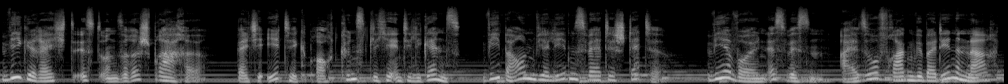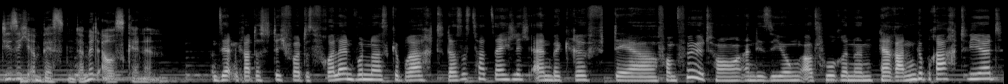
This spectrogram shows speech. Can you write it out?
Wie gerecht ist unsere Sprache? Welche Ethik braucht künstliche Intelligenz? Wie bauen wir lebenswerte Städte? Wir wollen es wissen, also fragen wir bei denen nach, die sich am besten damit auskennen. Und Sie hatten gerade das Stichwort des Fräuleinwunders gebracht. Das ist tatsächlich ein Begriff, der vom Feuilleton an diese jungen Autorinnen herangebracht wird,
